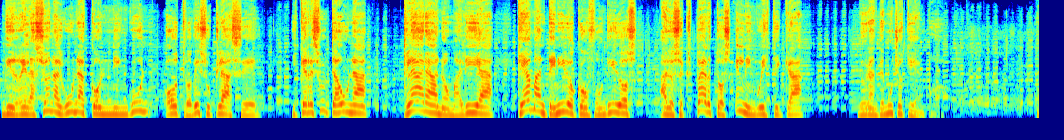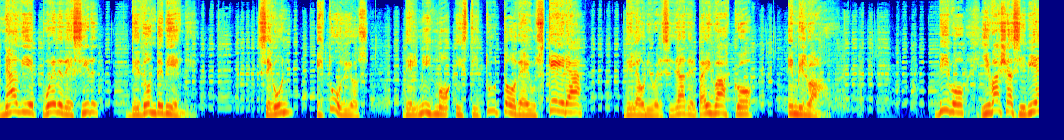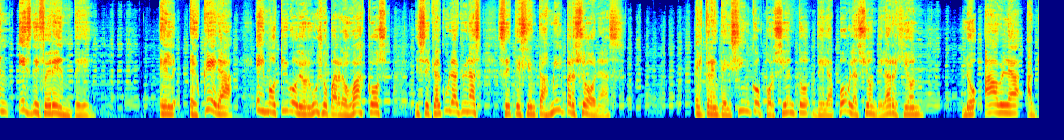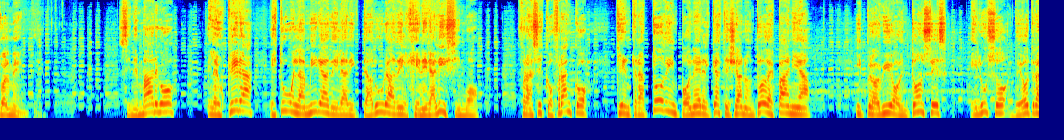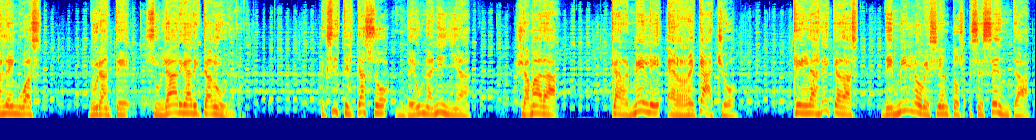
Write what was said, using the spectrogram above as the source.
ni relación alguna con ningún otro de su clase y que resulta una clara anomalía que ha mantenido confundidos a los expertos en lingüística durante mucho tiempo. Nadie puede decir de dónde viene, según estudios del mismo Instituto de Euskera de la Universidad del País Vasco en Bilbao. Vivo y vaya si bien es diferente el euskera es motivo de orgullo para los vascos y se calcula que unas 700.000 personas, el 35% de la población de la región, lo habla actualmente. Sin embargo, el euskera estuvo en la mira de la dictadura del generalísimo Francisco Franco, quien trató de imponer el castellano en toda España y prohibió entonces el uso de otras lenguas durante su larga dictadura. Existe el caso de una niña llamada Carmele Errecacho, que en las décadas de 1960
